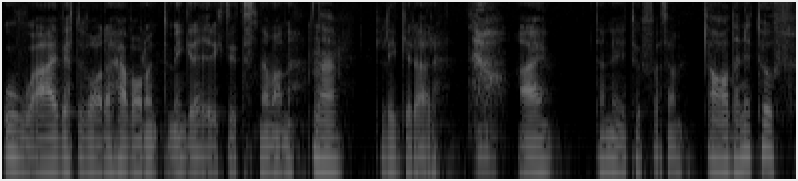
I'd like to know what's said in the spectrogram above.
oh, nej, vet du vad, det här var nog inte min grej riktigt, när man Nej. ligger där. Nej, den är ju tuff alltså. Ja, den är tuff.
